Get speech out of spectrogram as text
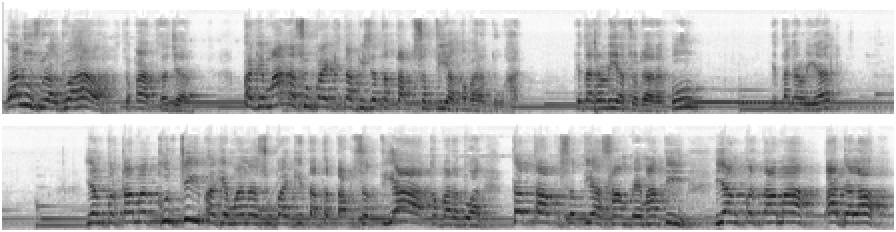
Lalu sudah dua hal cepat saja Bagaimana supaya kita bisa tetap setia kepada Tuhan? Kita akan lihat saudaraku, kita akan lihat Yang pertama kunci bagaimana supaya kita tetap setia kepada Tuhan, tetap setia sampai mati. Yang pertama adalah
